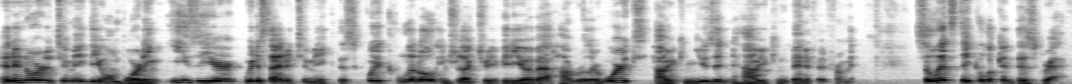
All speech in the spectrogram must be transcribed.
and in order to make the onboarding easier, we decided to make this quick little introductory video about how Ruler works, how you can use it, and how you can benefit from it. So let's take a look at this graph.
